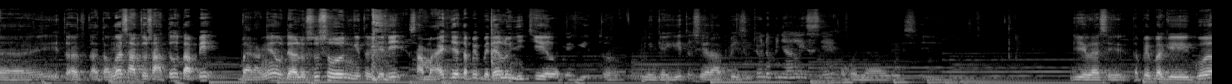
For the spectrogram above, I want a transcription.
Nah itu atau enggak satu-satu tapi barangnya udah lu susun gitu. Jadi sama aja tapi beda lu nyicil kayak gitu. Mending kayak gitu sih rapi sih. Itu udah punya list ya. Punya list sih gila sih. Tapi bagi gue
